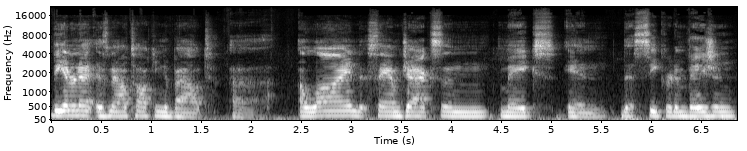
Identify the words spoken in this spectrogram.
the internet is now talking about uh, a line that Sam Jackson makes in the Secret Invasion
